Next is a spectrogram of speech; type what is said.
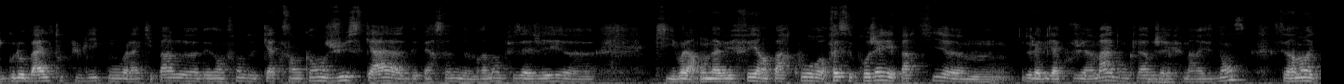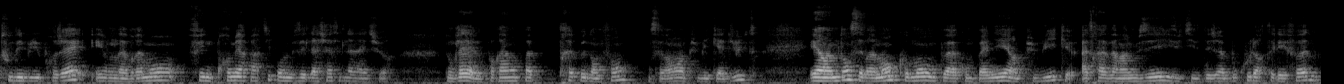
global, tout public, donc voilà, qui parlent des enfants de 4-5 ans jusqu'à des personnes vraiment plus âgées qui voilà, on avait fait un parcours. En fait, ce projet il est parti euh, de la Villa Kujuyama, donc là où j'avais fait ma résidence. C'est vraiment le tout début du projet et on a vraiment fait une première partie pour le musée de la chasse et de la nature. Donc là, il y avait vraiment pas très peu d'enfants, c'est vraiment un public adulte. Et en même temps, c'est vraiment comment on peut accompagner un public à travers un musée. Ils utilisent déjà beaucoup leur téléphone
